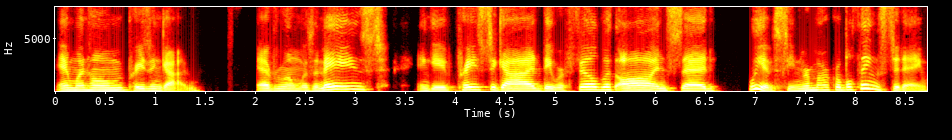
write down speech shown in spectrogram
and went home praising god Everyone was amazed and gave praise to God. They were filled with awe and said, We have seen remarkable things today.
